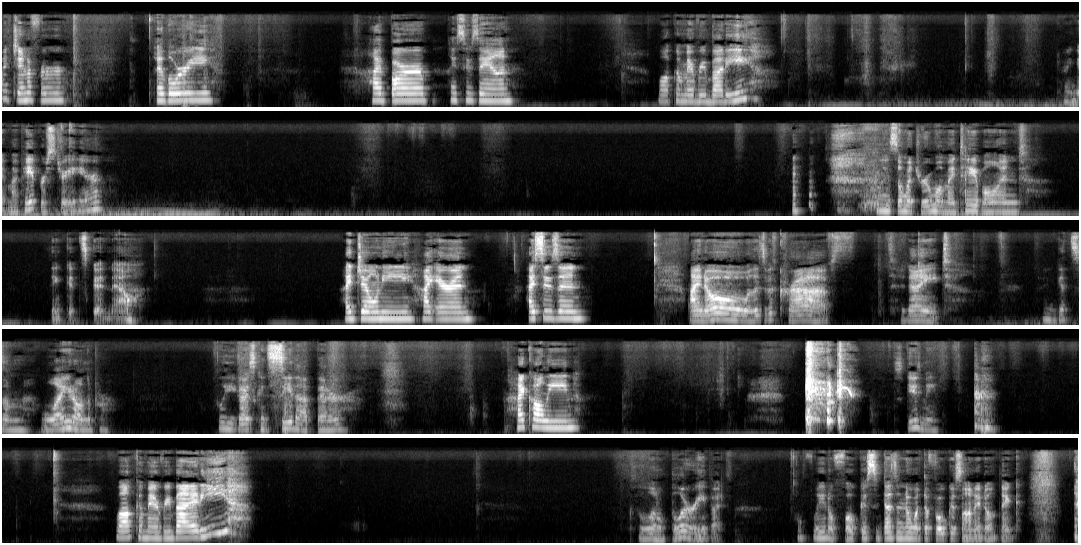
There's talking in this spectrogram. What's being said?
Hi, Jennifer. Hi, Lori. Hi, Barb. Hi, Suzanne. Welcome, everybody. Try and get my paper straight here. So much room on my table and think it's good now. Hi Joni. Hi Erin. Hi Susan. I know, Elizabeth Crafts tonight. And get some light on the hopefully you guys can see that better. Hi Colleen. Excuse me. Welcome, everybody. It's a little blurry, but hopefully it'll focus. It doesn't know what to focus on, I don't think.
